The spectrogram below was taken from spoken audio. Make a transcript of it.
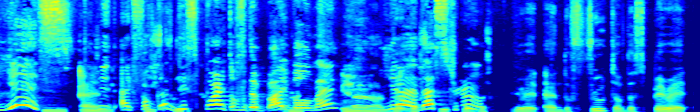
Yes, Mm, and I forgot fruit- this part of the Bible, man. yeah, Yeah, the that's true. the spirit and the fruit of the spirit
